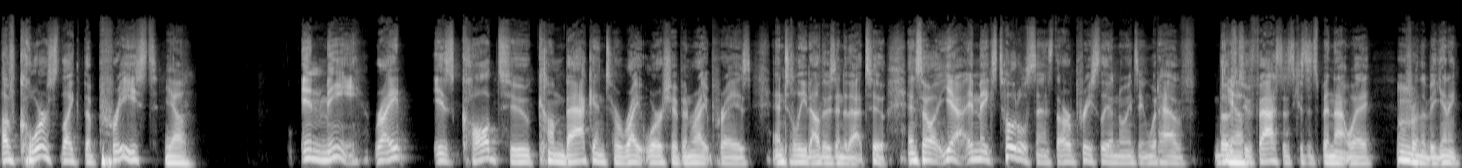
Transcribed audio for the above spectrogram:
of course, like the priest Yeah. in me, right, is called to come back into right worship and right praise and to lead others into that too. And so, yeah, it makes total sense that our priestly anointing would have those Yeah. two facets because it's been that way Mm. from the beginning.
